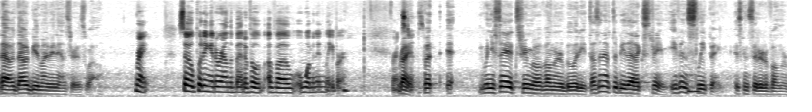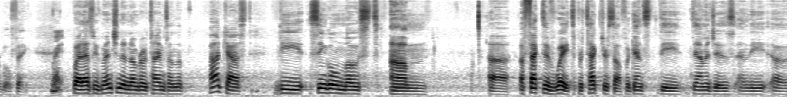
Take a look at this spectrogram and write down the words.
That would that would be my main answer as well. Right. So putting it around the bed of a, of a woman in labor, for instance. Right. But it, when you say extreme vulnerability, it doesn't have to be that extreme. Even sleeping is considered a vulnerable thing. Right. But as we've mentioned a number of times on the podcast, the single most um, uh, effective way to protect yourself against the damages and the uh,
